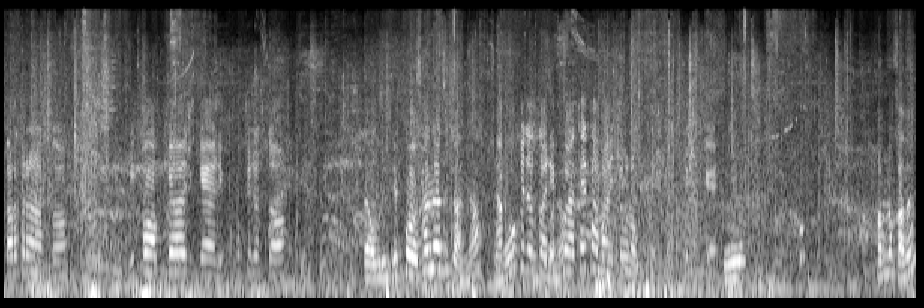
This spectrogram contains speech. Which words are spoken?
떨어뜨려 놨어. 리퍼 케어해줄게. 리퍼 뽑기 줬어. 야 우리 리퍼 살려야 되지 않냐? 야 저거? 뽑기 줬어. 리퍼야 텐타 봐 이쪽으로 뽑기 줄게 뽑기 줄게. 오 반면 가는?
